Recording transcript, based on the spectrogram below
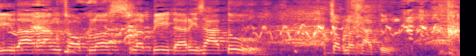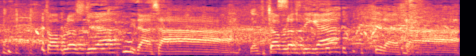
Dilarang coblos lebih dari satu. Coblos satu. Coblos dua tidak sah. Coblos tiga tidak sah.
